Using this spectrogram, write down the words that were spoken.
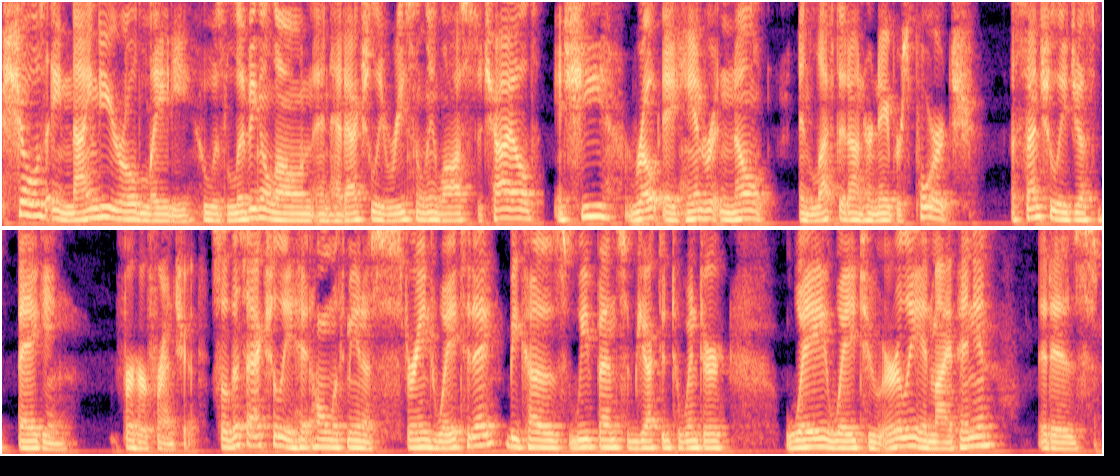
shows a 90 year old lady who was living alone and had actually recently lost a child. And she wrote a handwritten note and left it on her neighbor's porch, essentially just begging for her friendship. So this actually hit home with me in a strange way today because we've been subjected to winter way, way too early, in my opinion. It is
